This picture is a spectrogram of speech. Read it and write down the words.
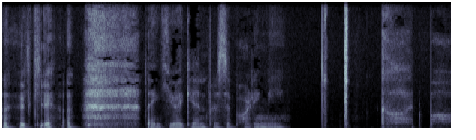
it can. Thank you again for supporting me. Good boy.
